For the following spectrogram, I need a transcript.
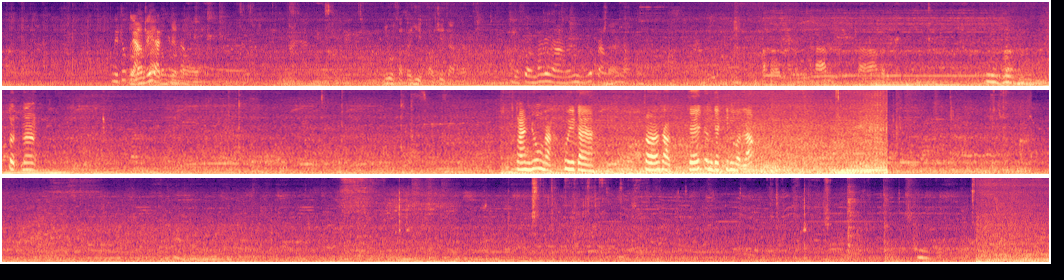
มีทุกๆอย่างที่อยากต้องกิเตรีนยมค่ะรอไว้อยู่สัตหีบเขาชีจันทร์ครับอยู่ส่วนพัทยาแล้วมีทุกอย่างที่อยากกินครับผม สดมสดมาก งานยุ่งค่ะ คุยแต่โทรศัพท์เจ๊จนจะกินหมดแล้ว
